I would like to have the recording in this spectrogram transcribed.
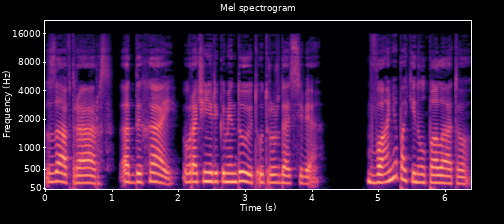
«Завтра, Арс. Отдыхай. Врачи не рекомендуют утруждать себя». Ваня покинул палату.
